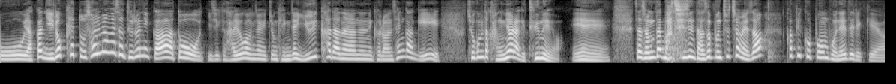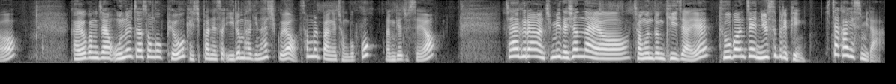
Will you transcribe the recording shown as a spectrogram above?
오, 약간 이렇게 또 설명해서 들으니까 또 이제 가요광장이 좀 굉장히 유익하다는 그런 생각이 조금 더 강렬하게 드네요. 예. 자, 정답 맞히신 다섯 분 추첨해서 커피 쿠폰 보내드릴게요. 가요광장 오늘자 선곡표 게시판에서 이름 확인하시고요. 선물방에 정보 꼭 남겨주세요. 자, 그러면 준비되셨나요? 정은동 기자의 두 번째 뉴스 브리핑 시작하겠습니다.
